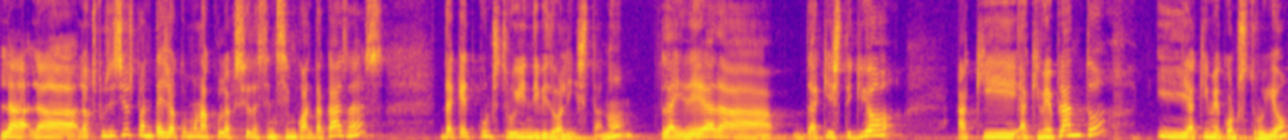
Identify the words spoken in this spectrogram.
L'exposició es planteja com una col·lecció de 150 cases d'aquest construir individualista. No? La idea de, estic jo, aquí, aquí me planto i aquí me construyo.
